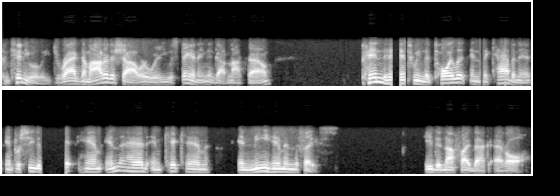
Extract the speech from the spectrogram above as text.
continually, dragged him out of the shower where he was standing and got knocked down, pinned him between the toilet and the cabinet, and proceeded to hit him in the head and kick him and knee him in the face. He did not fight back at all.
